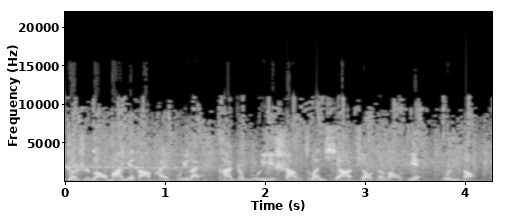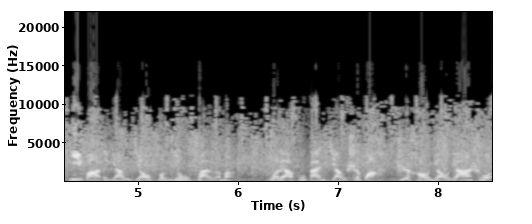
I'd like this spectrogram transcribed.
这时老妈也打牌回来，看着屋里上蹿下跳的老爹，问道：“你爸的羊角风又犯了吗？”我俩不敢讲实话，只好咬牙说：“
